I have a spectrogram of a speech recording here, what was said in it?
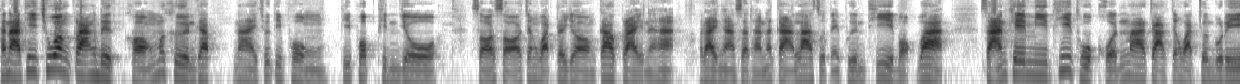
ขณะที่ช่วงกลางดึกของเมื่อคืนครับนายชุติพงศ์พิภพพินโยสสจังหวัดระยองก้าวไกลนะฮะรายงานสถานการณ์ล่าสุดในพื้นที่บอกว่า สารเคมีที่ถูกขนมาจากจังหวัดชนบุรี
